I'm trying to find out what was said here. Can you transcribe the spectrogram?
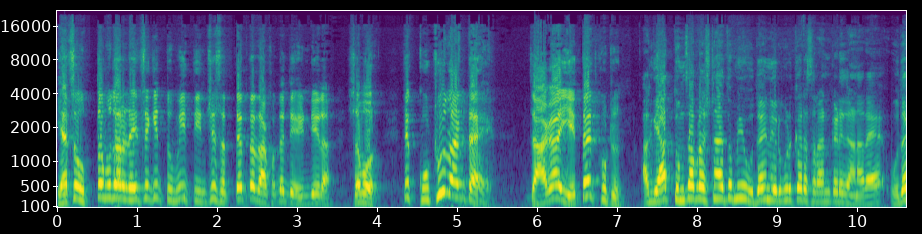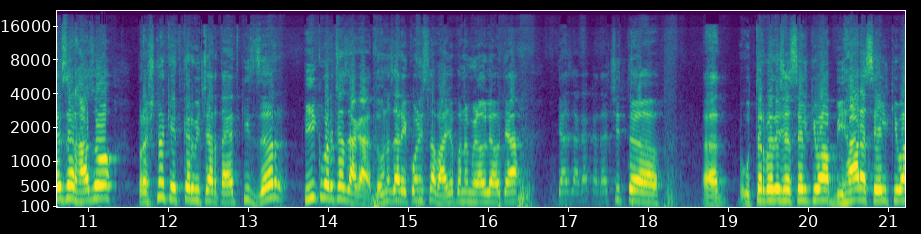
याचं उत्तम उदाहरण आहे की तुम्ही तीनशे सत्याहत्तर दाखवताय ते इंडियाला समोर. ते कुठून आणताय? जागा येत आहेत कुठून? अगदी आज तुमचा प्रश्न आहे तो मी उदय निरगुडकर सरांकडे जाणार आहे. उदय सर हा जो प्रश्न केतकर विचारतायत की जर पीकवरच्या जागा. दोन हजार एकोणीसला भाजपनं मिळवल्या होत्या. त्या जागा कदाचित उत्तर प्रदेश असेल किंवा बिहार असेल किंवा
